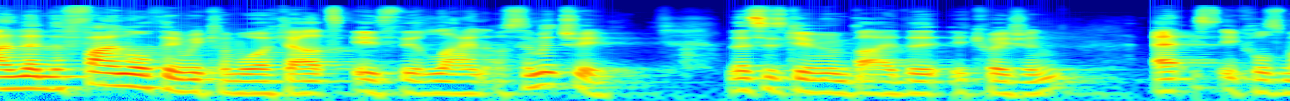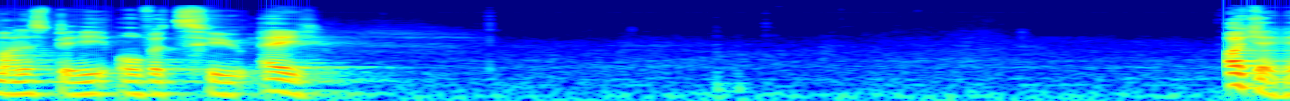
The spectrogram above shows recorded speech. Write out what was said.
And then the final thing we can work out is the line of symmetry. This is given by the equation x equals minus b over 2a. Okay,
